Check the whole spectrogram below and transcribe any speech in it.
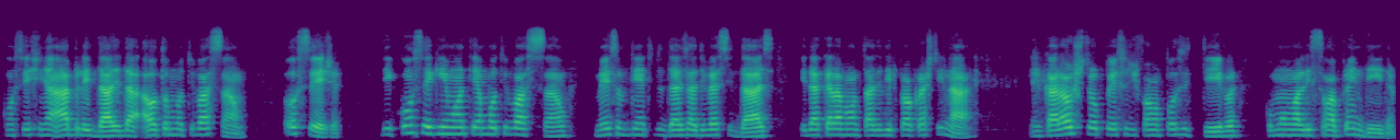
consiste na habilidade da automotivação, ou seja, de conseguir manter a motivação mesmo diante das adversidades e daquela vontade de procrastinar. Encarar os tropeços de forma positiva como uma lição aprendida.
